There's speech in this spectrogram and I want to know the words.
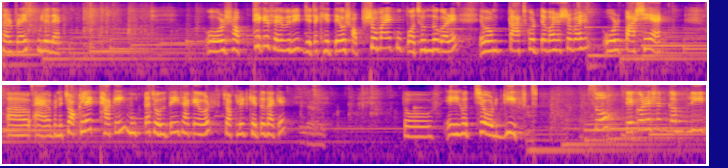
সারপ্রাইজ খুলে দেখ। ওর সব থেকে ফেভারিট যেটা খেতে ও সবসময় খুব পছন্দ করে এবং কাজ করতে বসার সময় ওর পাশে এক মানে চকলেট থাকেই, মুখটা চলতেই থাকে ওর চকলেট খেতে থাকে। তো এই হচ্ছে ওর gift so decoration complete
